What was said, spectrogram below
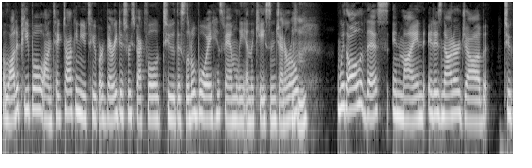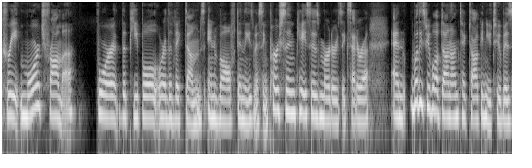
a lot of people on TikTok and YouTube are very disrespectful to this little boy, his family, and the case in general. Mm-hmm. With all of this in mind, it is not our job to create more trauma for the people or the victims involved in these missing person cases, murders, etc. And what these people have done on TikTok and YouTube is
